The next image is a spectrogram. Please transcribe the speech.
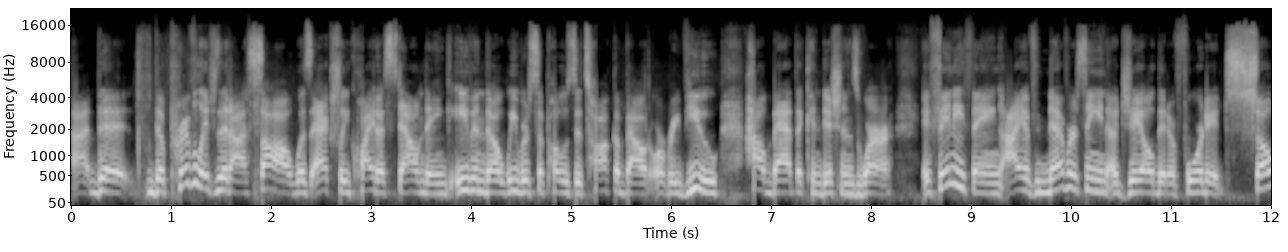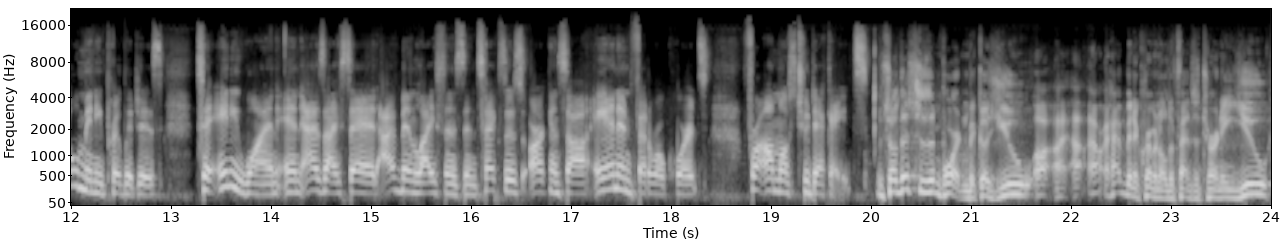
Uh, the the privilege that I saw was actually quite astounding, even though we were supposed to talk about or review how bad the conditions were. If anything, I have never seen a jail that afforded so many privileges to anyone. And as I said, I've been licensed in Texas, Arkansas, and in federal courts for almost two decades. So this is important because you uh, have been a criminal defense attorney. You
